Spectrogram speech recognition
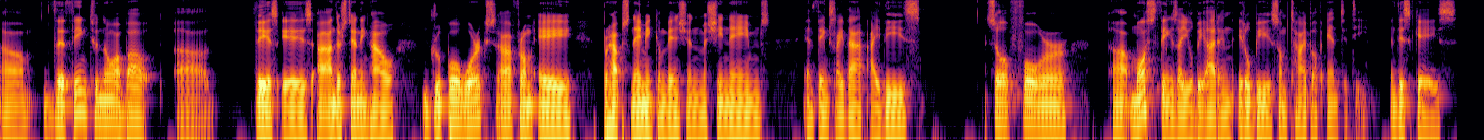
um, the thing to know about uh, this is uh, understanding how Drupal works uh, from a perhaps naming convention, machine names, and things like that, IDs. So for uh, most things that you'll be adding, it'll be some type of entity. In this case,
